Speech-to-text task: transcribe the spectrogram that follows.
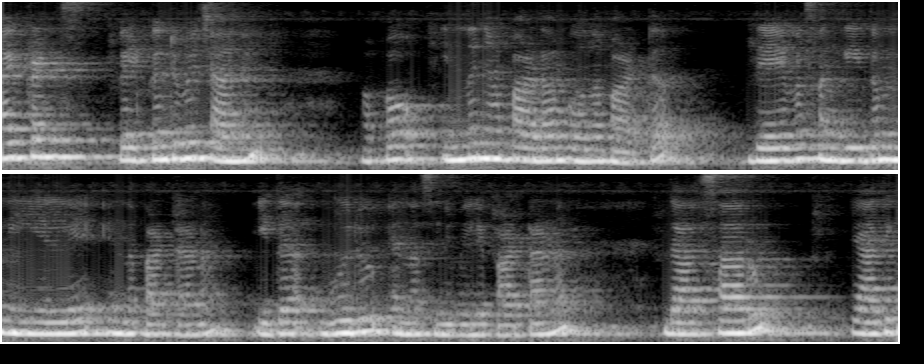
Hi friends welcome to my channel അപ്പോൾ ഇന്ന് ഞാൻ പാടാൻ പോകുന്ന പാട്ട് ദേവസംഗീതം നീയല്ലേ എന്ന പാട്ടാണ്. ഇത് ഗുരു എന്ന സിനിമയിലെ പാട്ടാണ്. ദാസാറും രാധിക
